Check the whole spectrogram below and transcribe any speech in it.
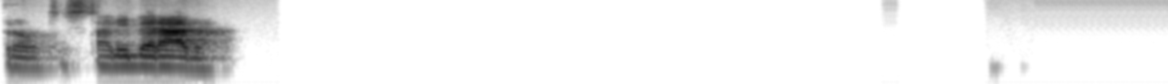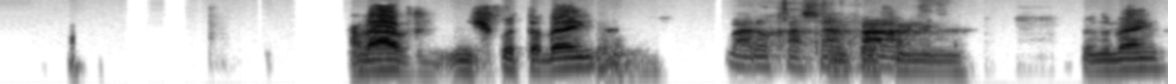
Pronto, está liberado. Rav, me escuta bem? Baruch Hashem, fala. Tudo bem?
